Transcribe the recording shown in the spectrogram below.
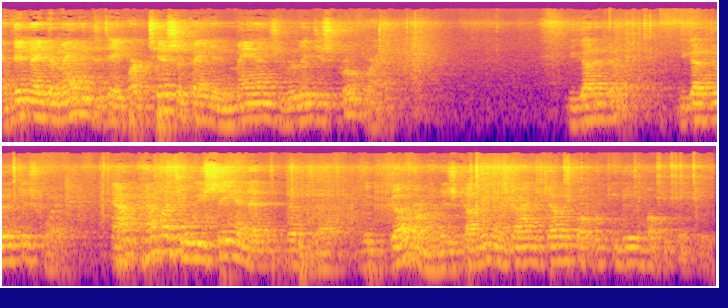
And then they demanded that they participate in man's religious program. You got to do it. You got to do it this way. How, how much are we seeing that the, government is coming and trying to tell us what we can do and what we can't do?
